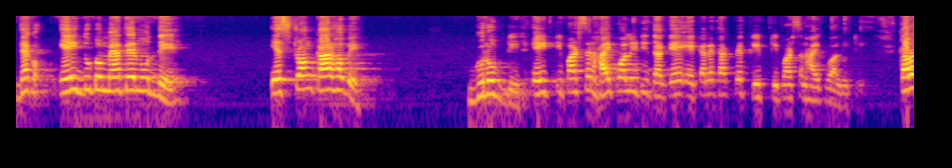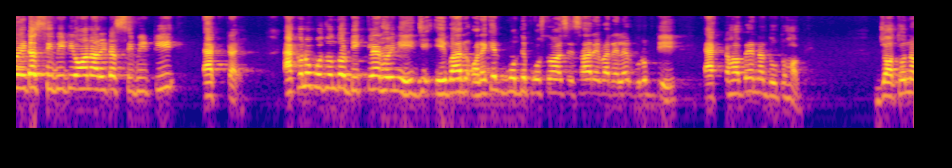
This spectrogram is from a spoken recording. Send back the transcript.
দেখো, এই দুটো ম্যাথের মধ্যে স্ট্রং কার হবে? গ্রুপ ডির এইটটি পার্সেন্ট হাই কোয়ালিটি থাকে, এখানে থাকবে ফিফটি পার্সেন্ট হাই কোয়ালিটি কারণ এটা সিবিটি ওয়ান আর এটা সিবিটি একটাই। এখনও পর্যন্ত ডিক্লেয়ার হয়নি যে এবার অনেকের মধ্যে প্রশ্ন আছে, স্যার, এবার রেলের গ্রুপটি একটা হবে না দুটো হবে? যত না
